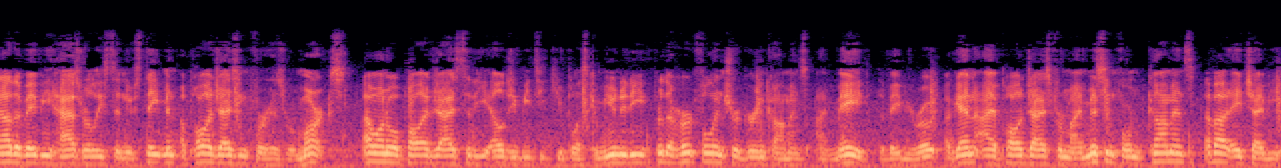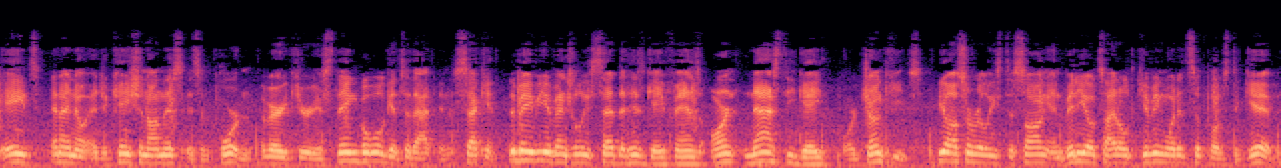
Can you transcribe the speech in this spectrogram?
Now, DaBaby has released a new statement apologizing for his remarks. I want to apologize to the LGBTQ plus community for the hurtful and triggering comments I made, DaBaby wrote. Again, I apologize for my misinformed comments about HIV AIDS, and I know education on this is important. A very curious thing, but we'll get to that in a second. DaBaby eventually said that his gay fans aren't nasty gay or junkies. He also released a song and video titled Giving What It's Supposed to Give,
